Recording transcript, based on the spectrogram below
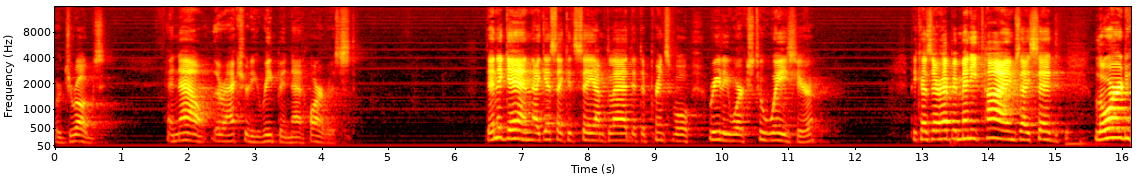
or drugs. And now they're actually reaping that harvest. Then again, I guess I could say I'm glad that the principle really works two ways here. Because there have been many times I said, Lord,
